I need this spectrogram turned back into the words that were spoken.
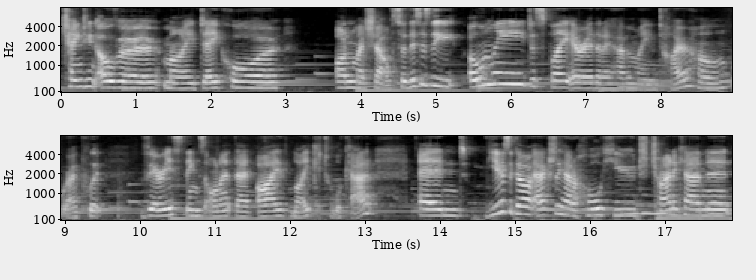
changing over my decor on my shelf. So this is the only display area that I have in my entire home where I put various things on it that I like to look at. And years ago, I actually had a whole huge china cabinet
